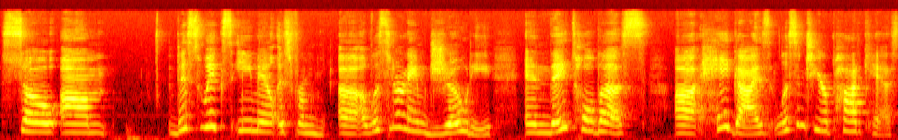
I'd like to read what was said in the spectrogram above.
so um, this week's email is from uh, a listener named Jody, and they told us. Uh, hey guys, listen to your podcast.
